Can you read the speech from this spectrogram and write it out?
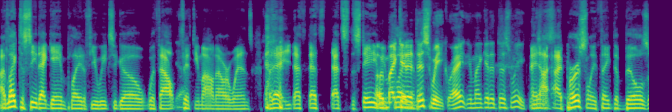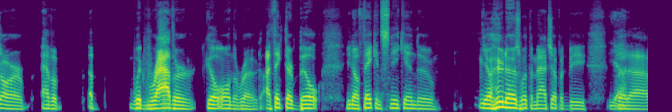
I'd like to see that game played a few weeks ago without yeah. 50 mile an hour winds. But hey, that's that's that's the stadium. Oh, you might get it this week, right? You might get it this week. And is... I, I personally think the Bills are have a, a would rather go on the road. I think they're built. You know, if they can sneak into you know who knows what the matchup would be yeah. but uh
